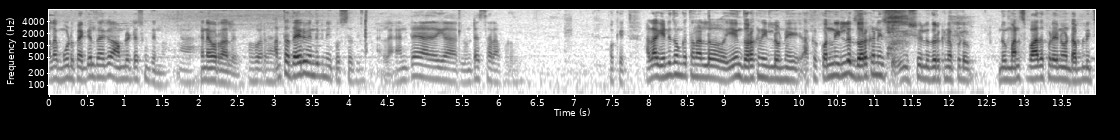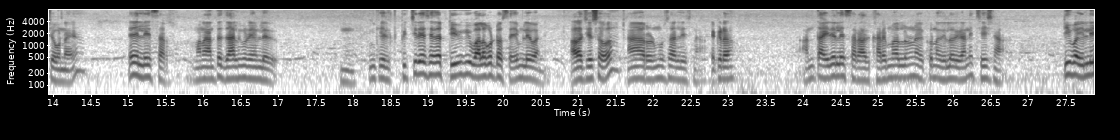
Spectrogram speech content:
అలా మూడు పెగ్గలు తాగా ఆమ్లెట్ వేసుకొని తిన్నాం. కానీ ఎవరు రాలేదు. అంత ధైర్యం ఎందుకు నీకు వస్తుంది? అలా అంతే ఇక అట్లా ఉంటుంది సార్ అప్పుడు. ఓకే. అలాగే ఎన్ని దొంగతనాల్లో ఏం దొరకని ఇల్లు ఉన్నాయి? అక్కడ కొన్ని ఇల్లు దొరకని ఇష్యూలు దొరికినప్పుడు నువ్వు మనసు బాధపడిన డబ్బులు ఇచ్చే ఉన్నాయా? ఏ లేదు సార్. మన అంత జాలి కూడా ఏం లేదు. ఇంక పిచ్చి ఏదో టీవీకి వలగొట్టి వస్తాయి ఏం లేవని. అలా చేసావా? రెండు మూడు సార్లు చేసిన. ఎక్కడ? అంత ఐడియా లేదు సార్. అది కరీంనగర్లో ఎక్కడో తెలియదు కానీ చేసిన. టీవీ వెళ్ళి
